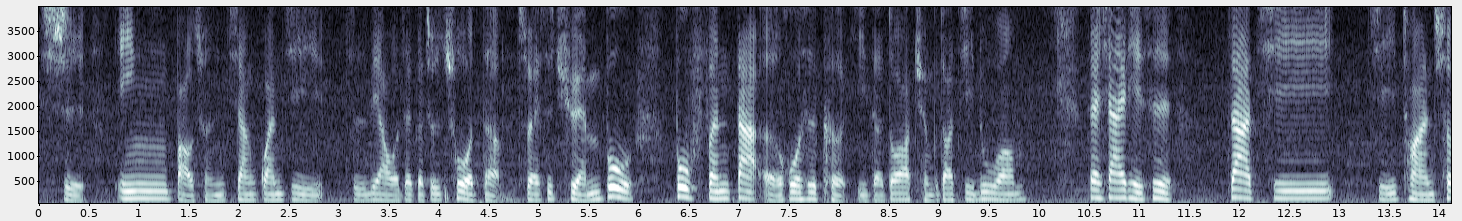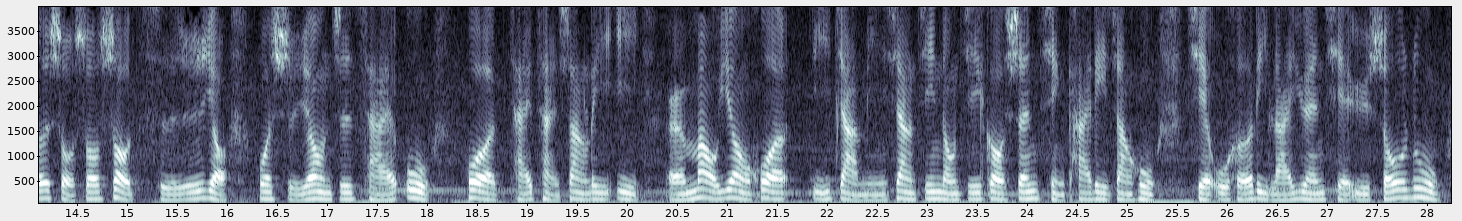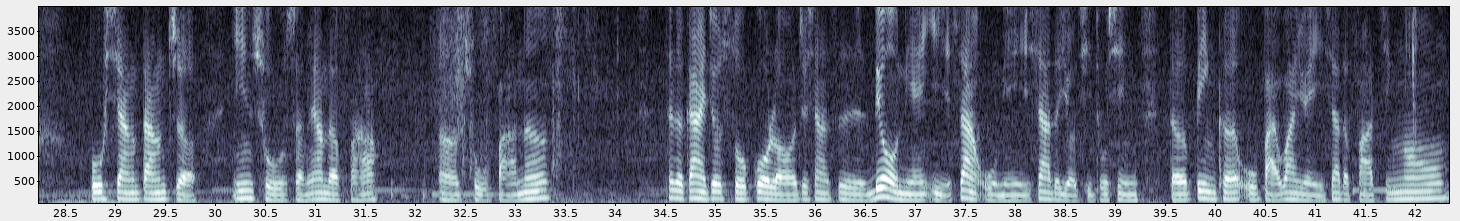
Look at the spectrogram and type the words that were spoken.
使。应保存相关记资料，这个就是错的，所以是全部不分大额或是可疑的，都要全部都要记录哦。再下一题是，诈欺集团车手收受、持有或使用之财物或财产上利益，而冒用或以假名向金融机构申请开立账户，且无合理来源，且与收入不相当者。应处什么样的罚，呃，处罚呢？这个刚才就说过喽，就像是六年以上五年以下的有期徒刑，得并科五百万元以下的罚金哦。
